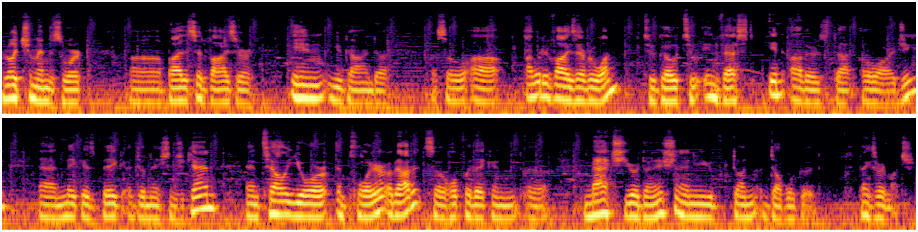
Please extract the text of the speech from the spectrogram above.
Really tremendous work uh, by this advisor in Uganda. So I would advise everyone to go to investinothers.org and make as big a donation as you can and tell your employer about it. So hopefully they can uh, match your donation and you've done double good. Thanks very much.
